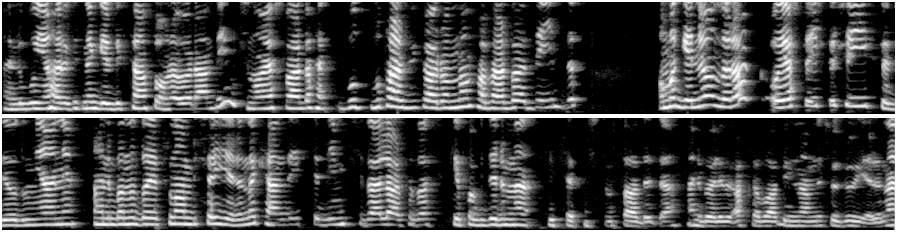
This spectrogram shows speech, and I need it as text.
hani Lubunya hareketine girdikten sonra öğrendiğim için o yaşlarda hani bu, bu tarz bir kavramdan haberdar değildim. Ama genel olarak o yaşta işte şeyi hissediyordum yani hani bana dayatılan bir şey yerine kendi istediğim kişilerle arkadaşlık yapabilirimi hissetmiştim sadece. Hani böyle bir akraba bilmem ne çocuğu yerine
